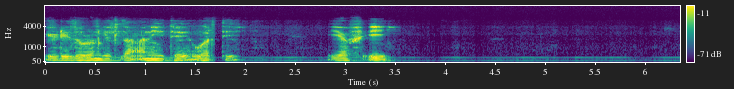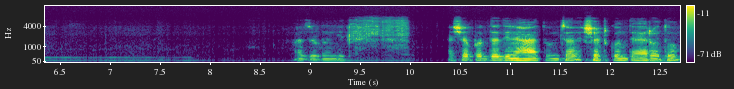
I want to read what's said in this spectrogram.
ईडी जोडून घेतला आणि इथे वरती एफ ई. हा जोडून घेतला. अशा पद्धतीने हा तुमचा षटकोन तयार होतो.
